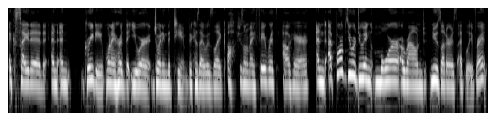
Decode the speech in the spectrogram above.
excited and, and greedy when I heard that you were joining the team because I was like, oh, she's one of my favorites out here. And at Forbes, you were doing more around newsletters, I believe, right?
